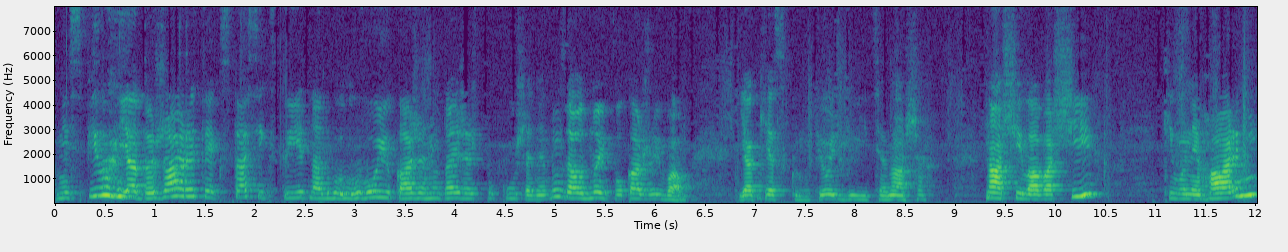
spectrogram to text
Не спіла я дожарити, як Стасік стоїть над головою, каже, ну дай же ж покушане. Ну, заодно й покажу і вам, як я скрутю. Ось дивіться, наша, наші лаваші, які вони гарні.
